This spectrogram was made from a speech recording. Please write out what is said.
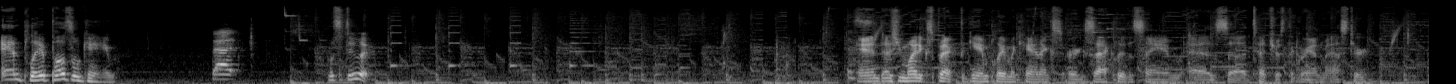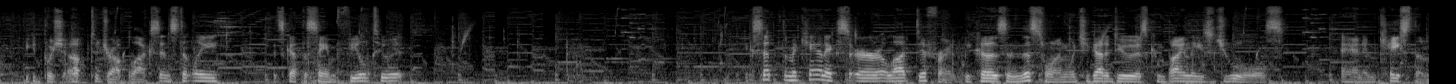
and play a puzzle game. That Let's do it. And as you might expect, the gameplay mechanics are exactly the same as uh, Tetris the Grandmaster. You can push up to drop blocks instantly. It's got the same feel to it. Except the mechanics are a lot different, because in this one, what you gotta do is combine these jewels and encase them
